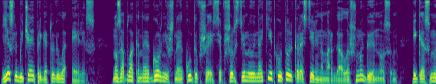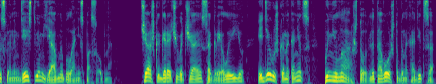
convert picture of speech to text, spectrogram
если бы чай приготовила Элис. Но заплаканная горничная, кутавшаяся в шерстяную накидку, только растерянно моргала, шмыгая носом, и к осмысленным действиям явно была не способна. Чашка горячего чая согрела ее, и девушка, наконец, поняла, что для того, чтобы находиться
